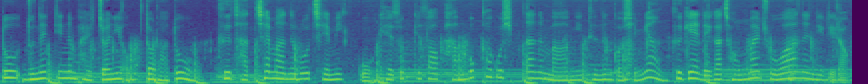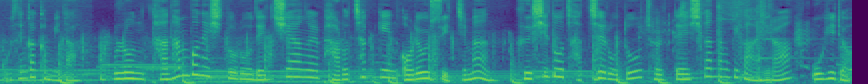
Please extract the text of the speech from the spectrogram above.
또 눈에 띄는 발전이 없더라도 그 자체만으로 재밌고 계속해서 반복하고 싶다는 마음이 드는 것이면 그게 내가 정말 좋아하는 일이라고 생각합니다. 물론 단 한 번의 시도로 내 취향을 바로 찾긴 어려울 수 있지만 그 시도 자체로도 절대 시간 낭비가 아니라 오히려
